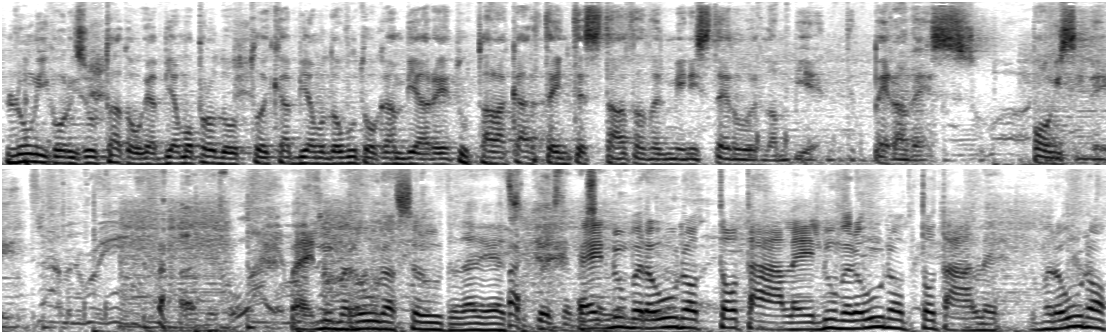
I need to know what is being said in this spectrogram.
L'unico risultato che abbiamo prodotto è che abbiamo dovuto cambiare tutta la carta intestata del Ministero dell'Ambiente, per adesso. Poi si vede. Beh, è il numero uno assoluto, dai ragazzi. Questo È il numero uno totale, il numero uno totale. Numero uno,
